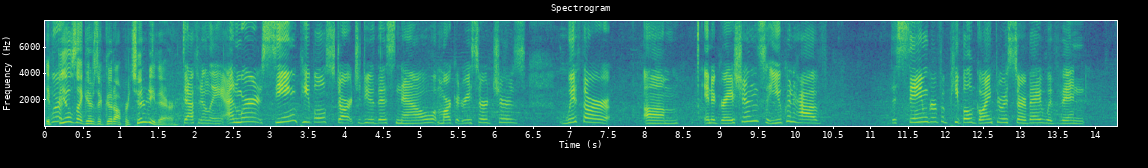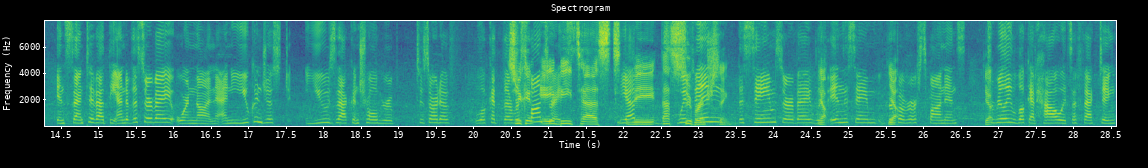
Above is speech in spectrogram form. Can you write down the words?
It We're- feels like there's a good opportunity there. Definitely. And we're seeing people start to do this now, market researchers, with our um, integrations. You can have the same group of people going through a survey with an incentive at the end of the survey or none. And you can just use that control group to sort of look at the so you can response A/B rates. test Yep. the. That's within super interesting. the same survey, Yep. within the same group Yep. of respondents, Yep. to really look at how it's affecting,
